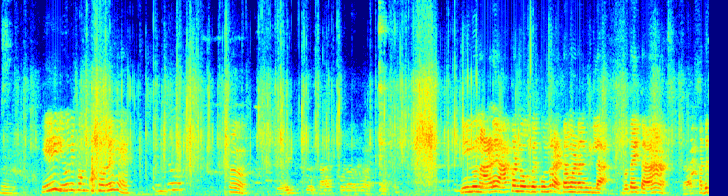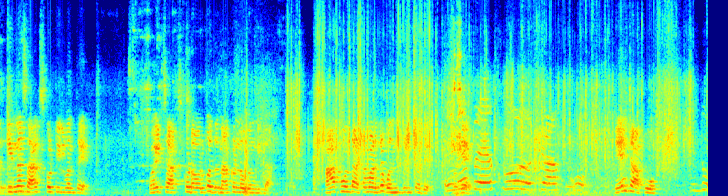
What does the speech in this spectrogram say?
ಹ್ಞೂ ಏ ಯೂನಿಫಾರ್ಮ್ ಕೊಟ್ಟವ್ರೆ? ಹಾಂ ನೀನು ನಾಳೆ ಹಾಕೊಂಡು ಹೋಗ್ಬೇಕು ಅಂದ್ರೆ ಹಠ ಮಾಡಂಗಿಲ್ಲ. ಗೊತ್ತಾಯ್ತಾ? ಅದಕ್ಕಿನ್ನ ಸಾಕ್ಸ್ ಕೊಟ್ಟಿಲ್ವಂತೆ. ವೈಟ್ ಸಾಕ್ಸ್ ಕೊಡೋವರೆಗೂ ಅದನ್ನ ಹಾಕೊಂಡು ಹೋಗಂಗಿಲ್ಲ. ಹಾಕು ಅಂತ ಹಠ ಮಾಡಿದ್ರೆ ಬಂದು ಬೀಳ್ತದೆ. ಏನ್ ಬೇಕು ಚಾಕು. ಏನು ಚಾಕು? ಇದು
